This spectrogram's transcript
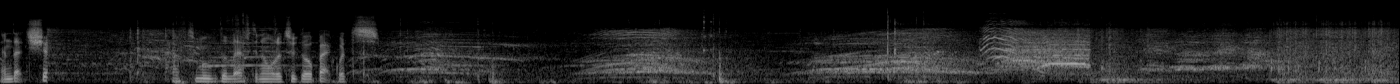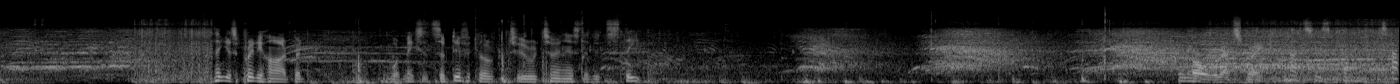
and that ship have to move the left in order to go backwards. I think it's pretty hard, but what makes it so difficult to return is that it's steep. Oh, that's great. That is fantastic.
